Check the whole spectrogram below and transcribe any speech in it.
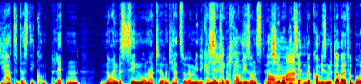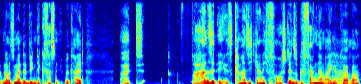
die hatte das die kompletten neun bis zehn Monate und die hat sogar Medikamente bekommen, die sonst äh, Oh Chemopatienten Mann. bekommen. Die sind mittlerweile verboten, aber sie meinte, wegen der krassen Übelkeit. äh, Wahnsinn, ey, das kann man sich gar nicht vorstellen, so gefangen am eigenen Ja. Körper.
